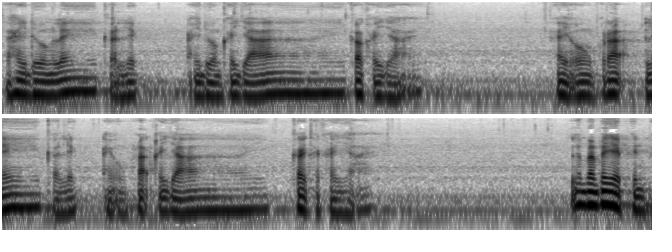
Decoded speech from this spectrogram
จะให้ดวงเล็กกับเล็ก ให้ดวงขยายก็ขยาย ให้องค์พระเล็กก็เล็กให้องค์พระขยายก็จะขยาย แล้วมันไม่ใช่เป็นไป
